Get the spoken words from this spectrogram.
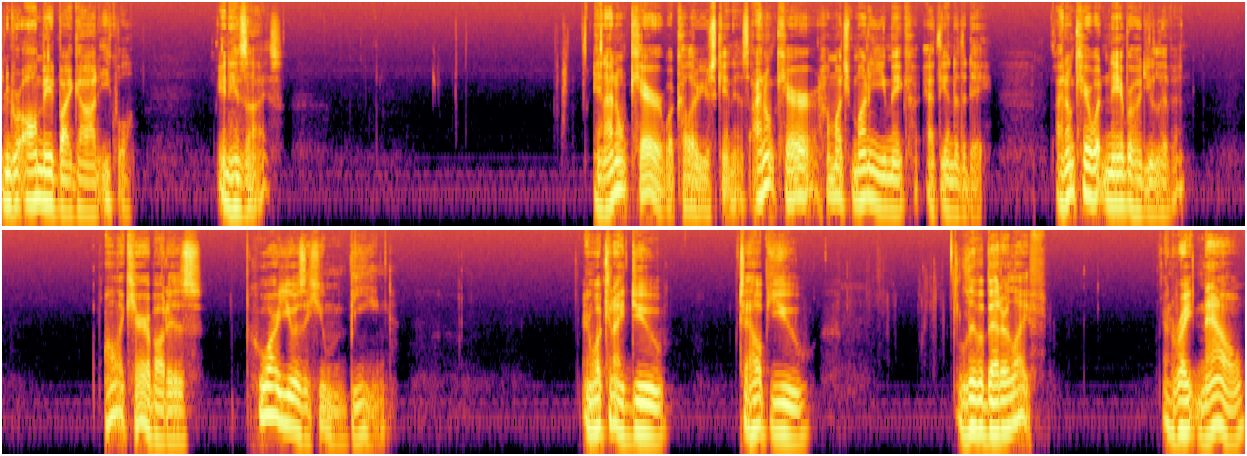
And we're all made by God equal in His eyes. And I don't care what color your skin is. I don't care how much money you make at the end of the day. I don't care what neighborhood you live in. All I care about is who are you as a human being? And what can I do to help you live a better life. And right now,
